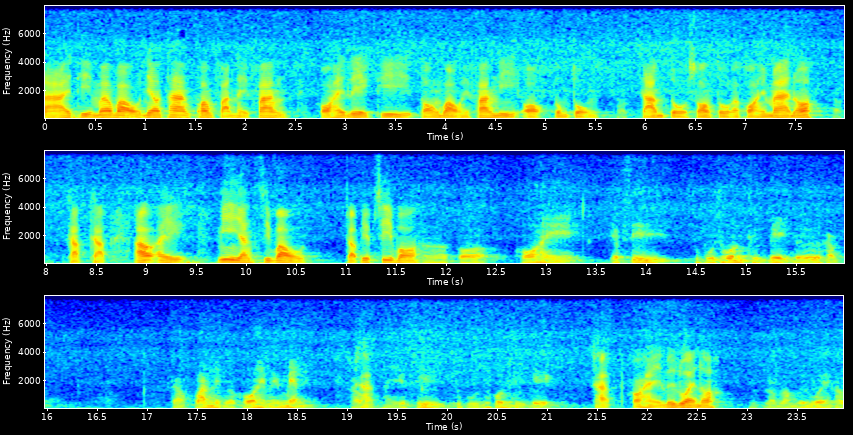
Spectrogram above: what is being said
หลาย ๆ ที่มาเว้าแนวทางความฝันให้ฟังขอให้เลขที่ตองเว้าให้ฟังนี่ออกตรงครับๆสามตัวสองตัวก็ขอให้มาเนาะครับครับครับเอาไอ้มีหยังสิเว้ากับ FC บอเอ่อก็ขอให้ FC สุภูชนถือเบรกเด้อครับ จากฟันนี่ก็ขอให้แม่นๆครับให้ FC สุภูชนถือเบรกครับขอให้รวยๆเนาะลำๆรวยๆครับ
